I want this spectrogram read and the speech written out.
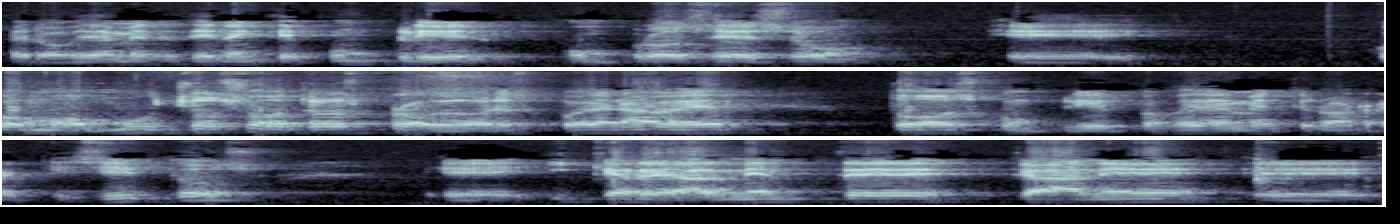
pero obviamente tienen que cumplir un proceso como muchos otros proveedores pueden haber, todos cumplir pues, obviamente unos requisitos eh, y que realmente gane eh,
